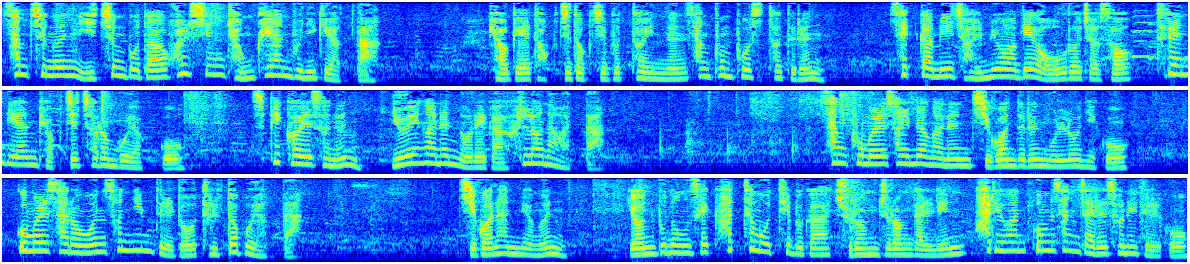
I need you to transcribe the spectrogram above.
3층은 2층보다 훨씬 경쾌한 분위기였다. 벽에 덕지덕지 붙어 있는 상품 포스터들은 색감이 절묘하게 어우러져서 트렌디한 벽지처럼 보였고 스피커에서는 유행하는 노래가 흘러나왔다. 상품을 설명하는 직원들은 물론이고 꿈을 사러 온 손님들도 들떠 보였다. 직원 한 명은 연분홍색 하트 모티브가 주렁주렁 달린 화려한 꿈 상자를 손에 들고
